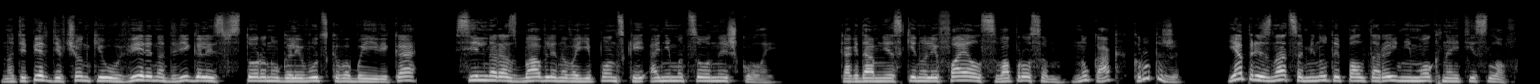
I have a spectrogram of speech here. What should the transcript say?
но теперь девчонки уверенно двигались в сторону голливудского боевика, сильно разбавленного японской анимационной школой. Когда мне скинули файл с вопросом «Ну как, круто же?», я, признаться, минуты полторы не мог найти слов.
